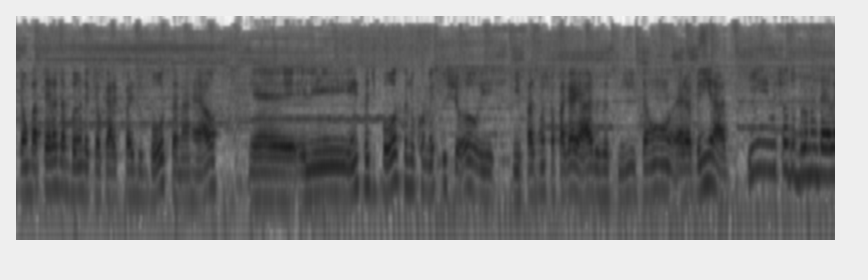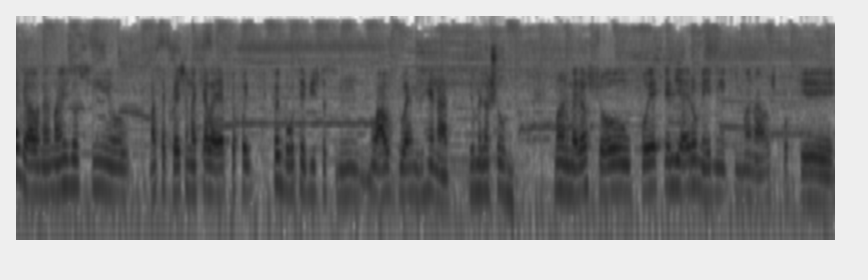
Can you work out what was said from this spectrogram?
Então o Batera da banda, que é o cara que faz o Bolsa, na real, é, ele entra de bolsa no começo do show e, e, faz umas papagaiadas assim, então era bem irado. E o show do Bruno ainda é legal, né? Mas assim, o Massacration naquela época foi, foi bom ter visto assim no auge do Hermes e Renato. E o melhor show? Mano, o melhor show foi aquele Iron Maiden aqui em Manaus, porque,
